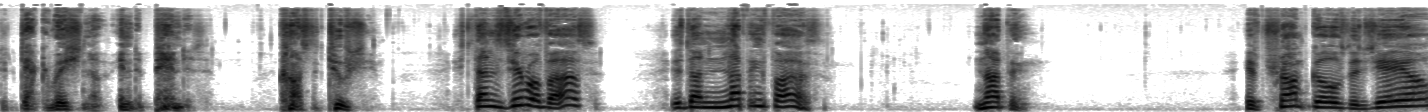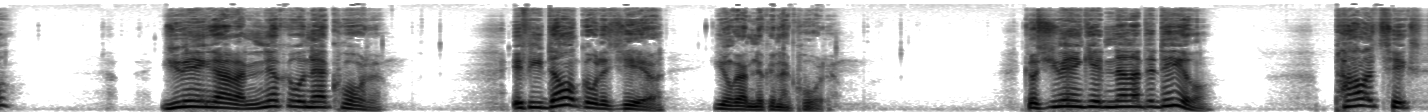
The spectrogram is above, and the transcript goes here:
the Declaration of Independence, Constitution. It's done zero for us. It's done nothing for us. Nothing. If Trump goes to jail, you ain't got a nickel in that quarter. If he don't go to jail, you don't got a nickel in that quarter. Because you ain't getting none of the deal. Politics,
